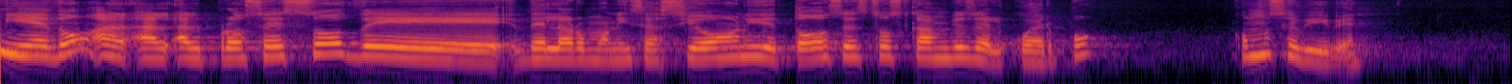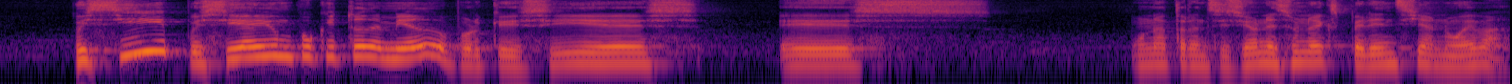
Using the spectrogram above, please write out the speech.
miedo al, al proceso de, de, la hormonización y de todos estos cambios del cuerpo? ¿Cómo se viven? Pues sí, pues sí hay un poquito de miedo porque sí es, es una transición, es una experiencia nueva,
